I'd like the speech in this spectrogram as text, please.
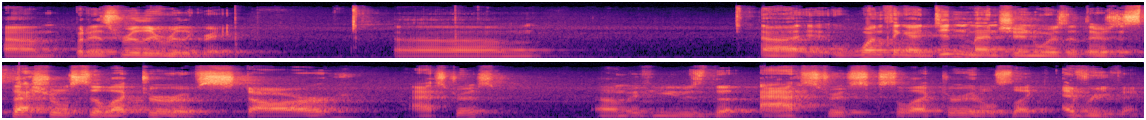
Um, but it's really, really great. Uh, one thing I didn't mention was that there's a special selector of star asterisk. Um, if you use the asterisk selector, it'll select everything.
